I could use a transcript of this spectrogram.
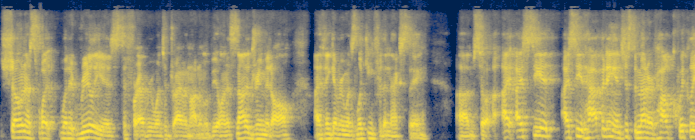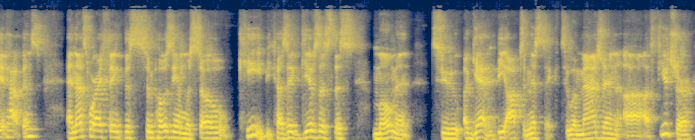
shown us what what it really is to, for everyone to drive an automobile, and it's not a dream at all. I think everyone's looking for the next thing. Um, so I, I see it. I see it happening. And it's just a matter of how quickly it happens. And that's where I think this symposium was so key because it gives us this moment to again be optimistic, to imagine a future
